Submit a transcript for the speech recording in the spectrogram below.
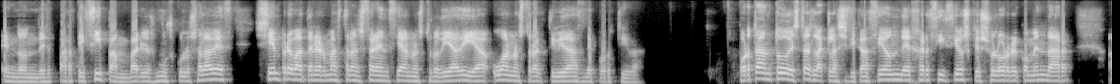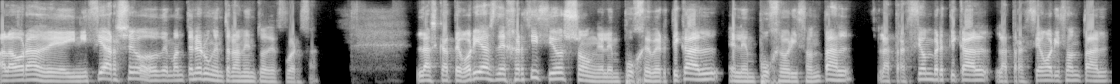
en donde participan varios músculos a la vez siempre va a tener más transferencia a nuestro día a día o a nuestra actividad deportiva. Por tanto, esta es la clasificación de ejercicios que suelo recomendar a la hora de iniciarse o de mantener un entrenamiento de fuerza. Las categorías de ejercicios son el empuje vertical, el empuje horizontal, la tracción vertical, la tracción horizontal,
